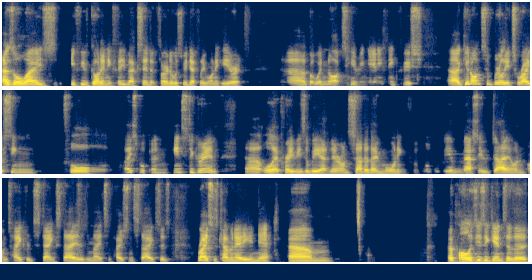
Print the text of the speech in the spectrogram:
as always, if you've got any feedback, send it through to us. We definitely want to hear it. Uh, but we're not hearing anything, Fish. Uh, get on to Brilliance Racing for Facebook and Instagram. Uh, all our previews will be out there on Saturday morning will be a massive day on, on Tancred Stakes Day. There's Emancipation Stakes. There's races coming out of your neck. Um, apologies again to the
